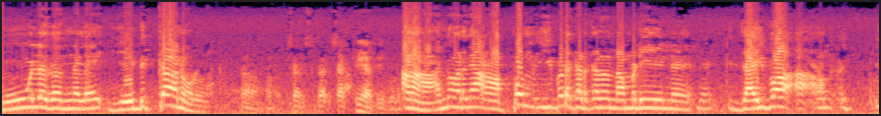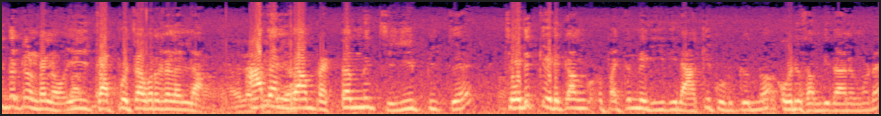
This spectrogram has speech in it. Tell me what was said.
മൂലകങ്ങളെ എടുക്കാനുള്ള ശക്തിയാക്കി കൊടുക്കും. ആ എന്ന് പറഞ്ഞാൽ അപ്പം ഇവിടെ കിടക്കുന്ന നമ്മുടെ ഈ ജൈവ ഇതൊക്കെ ഉണ്ടല്ലോ ഈ ചപ്പ് ചവറുകളെല്ലാം. അതെല്ലാം പെട്ടെന്ന് ചെയ്യിപ്പിച്ച് ചെടുക്കെടുക്കാൻ പറ്റുന്ന രീതിയിലാക്കി കൊടുക്കുന്ന ഒരു സംവിധാനം കൂടെ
